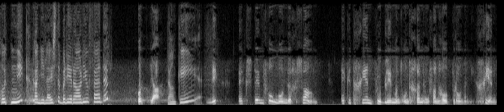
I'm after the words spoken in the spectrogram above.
Goed Nik, kan jy luister by die radio verder? Goed, ja. Dankie. Nik, ek stem volmondig saam. Ek het geen probleem met ontginning van hulpbronne nie. Geen.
